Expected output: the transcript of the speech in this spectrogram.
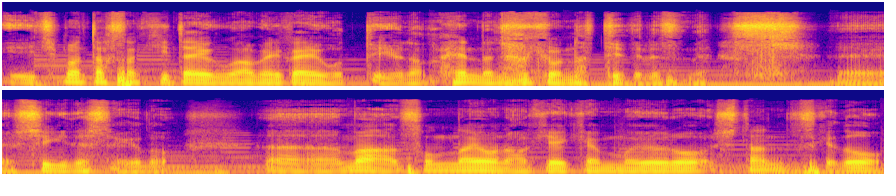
一番たくさん聞いた英語がアメリカ英語っていうなんか変な状況になっていてですね、えー、不思議でしたけど、あまあそんなような経験もいろいろしたんですけど、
